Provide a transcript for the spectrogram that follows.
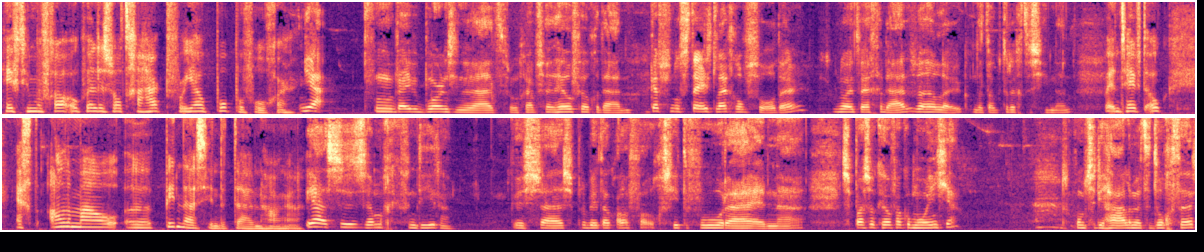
Heeft die mevrouw ook wel eens wat gehaakt voor jouw poppen vroeger? Ja, voor mijn babyborns inderdaad. Vroeger heb ze heel veel gedaan. Ik heb ze nog steeds leggen op zolder nooit weggedaan. Dat is wel heel leuk om dat ook terug te zien dan. En het heeft ook echt allemaal uh, pinda's in de tuin hangen. Ja, ze is helemaal gek van dieren. Dus uh, ze probeert ook alle vogels hier te voeren. En uh, ze past ook heel vaak op een hondje. Dan komt ze die halen met de dochter.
